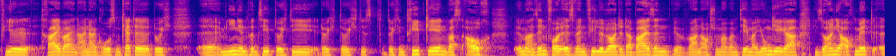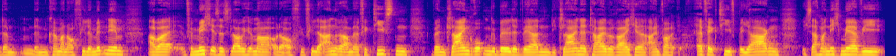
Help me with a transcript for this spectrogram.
viel Treiber in einer großen Kette durch äh, im Linienprinzip durch, die, durch, durch, das, durch den Trieb gehen, was auch immer sinnvoll ist, wenn viele Leute dabei sind. Wir waren auch schon mal beim Thema Jungjäger, die sollen ja auch mit, äh, dann, dann können man auch viele mitnehmen. Aber für mich ist es, glaube ich, immer oder auch für viele andere am effektivsten, wenn Kleingruppen gebildet werden, die kleine Teilbereiche einfach effektiv bejagen. Ich sage mal nicht mehr wie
